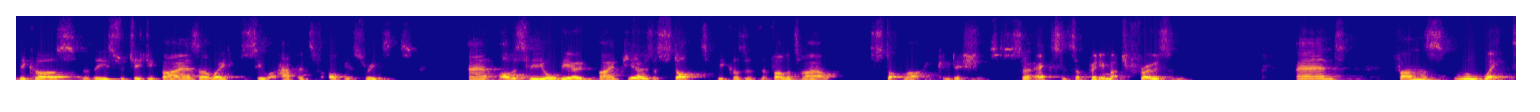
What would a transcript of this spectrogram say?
because the strategic buyers are waiting to see what happens for obvious reasons. And obviously, all the IPOs are stopped because of the volatile stock market conditions. So exits are pretty much frozen. And funds will wait.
